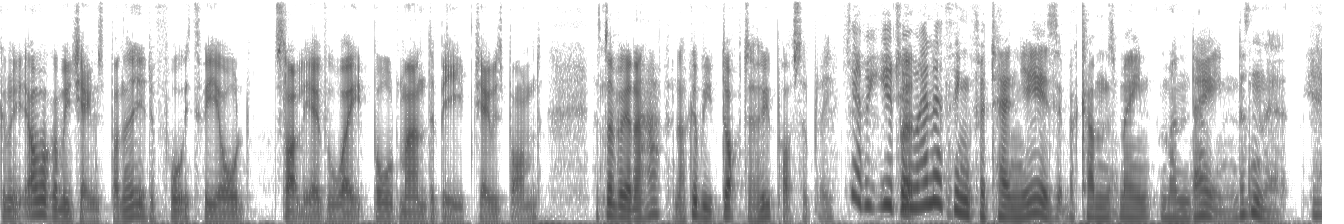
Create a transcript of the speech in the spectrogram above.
I'm not going to be James Bond. I need a 43 year old, slightly overweight, bald man to be James Bond. That's never going to happen. I could be Doctor Who possibly. Yeah, but you do But- anything for ten years, it becomes main, mundane, doesn't it? Yeah,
